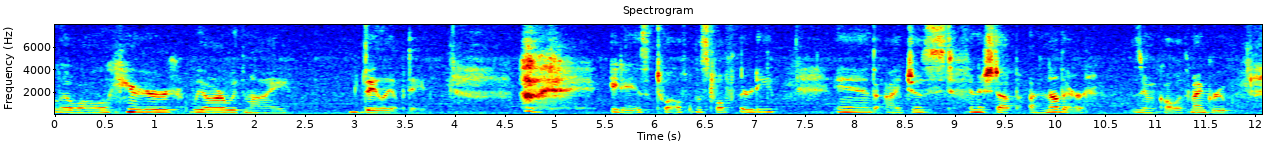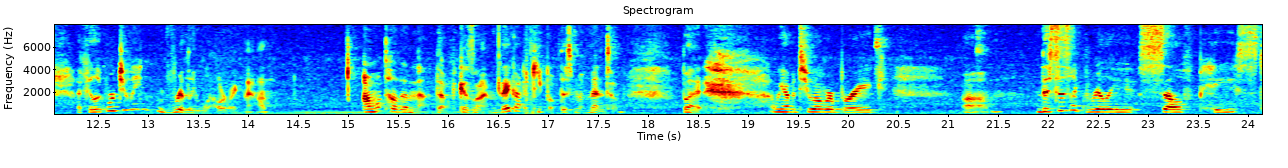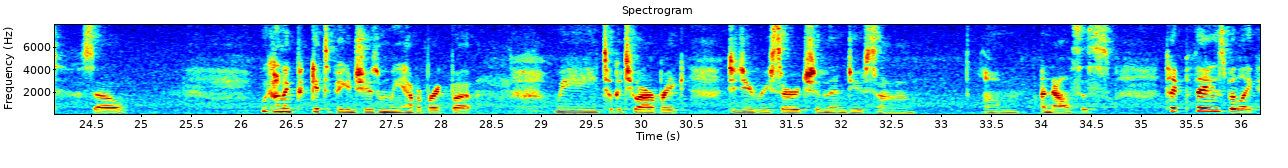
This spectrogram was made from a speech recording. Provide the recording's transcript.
Hello all, here we are with my daily update. It is 12, almost 12.30 and I just finished up another Zoom call with my group. I feel like we're doing really well right now. I won't tell them that though because I'm they gotta keep up this momentum. But we have a two hour break. Um, this is like really self-paced, so we kind of get to pick and choose when we have a break, but we took a two hour break to do research and then do some um, analysis type things, but like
